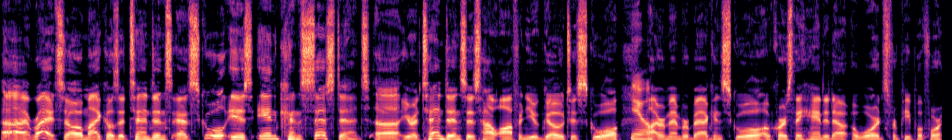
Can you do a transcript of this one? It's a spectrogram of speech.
Uh, right. So Michael's attendance at school is inconsistent. Uh, your attendance is how often you go to school. Yeah. I remember back in school, of course, they handed out awards for people for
